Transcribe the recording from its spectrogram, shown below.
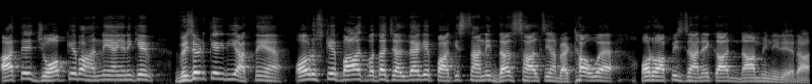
آتے جاب کے بہانے ہیں یعنی کہ وزٹ کے لیے آتے ہیں، اور اس کے بعد پتہ چلتا ہے کہ پاکستانی دس سال سے یہاں بیٹھا ہوا ہے اور واپس جانے کا نام ہی نہیں لے رہا۔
